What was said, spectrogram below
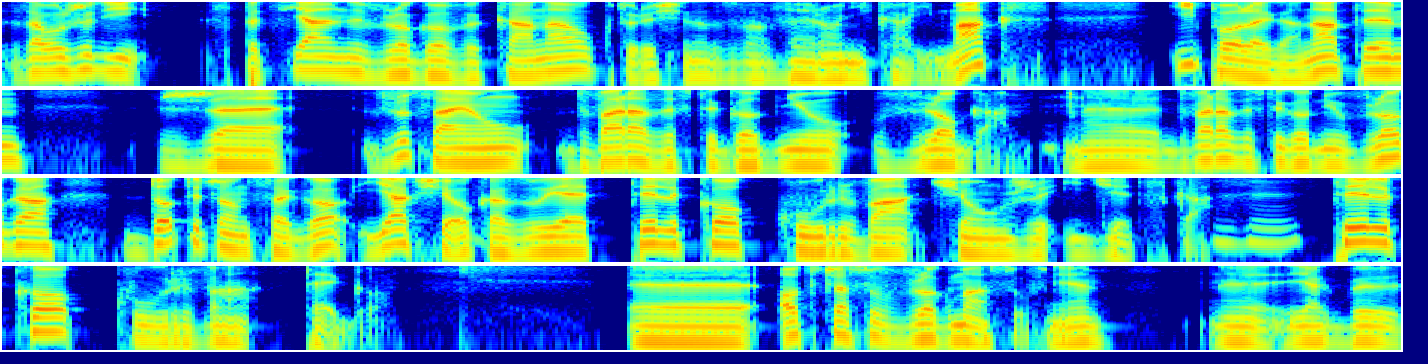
założyli specjalny vlogowy kanał, który się nazywa Weronika i Max i polega na tym, że wrzucają dwa razy w tygodniu vloga. E, Dwa razy w tygodniu vloga dotyczącego, jak się okazuje, tylko kurwa ciąży i dziecka Mhm. tylko kurwa tego. E, od czasów vlogmasów, nie? E, jakby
